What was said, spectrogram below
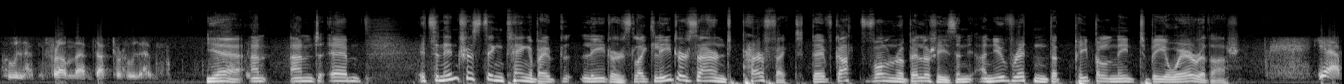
Holohan, from uh, Dr. Holohan. Yeah, and and. Um, it's an interesting thing about leaders. Like leaders aren't perfect; they've got vulnerabilities, and and you've written that people need to be aware of that. Yeah,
